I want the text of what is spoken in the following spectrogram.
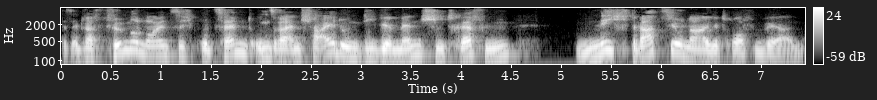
dass etwa 95 Prozent unserer Entscheidungen, die wir Menschen treffen, nicht rational getroffen werden.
